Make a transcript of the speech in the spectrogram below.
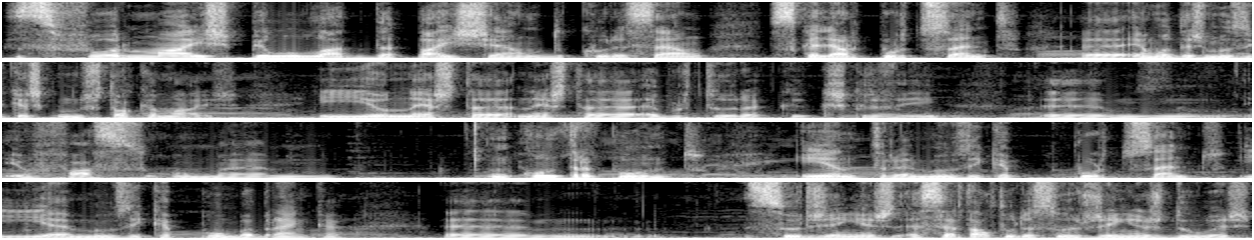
Se for mais pelo lado da paixão, do coração, se calhar Porto Santo uh, é uma das músicas que nos toca mais. E eu, nesta, nesta abertura que, que escrevi, um, eu faço uma, um contraponto entre a música Porto Santo e a música Pomba Branca. Um, surgem as, a certa altura surgem as duas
